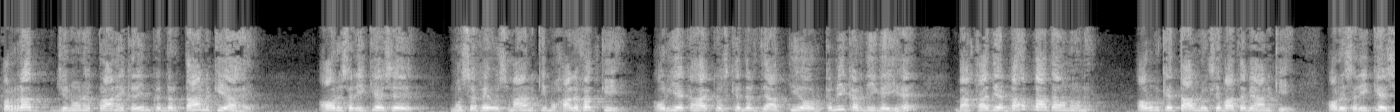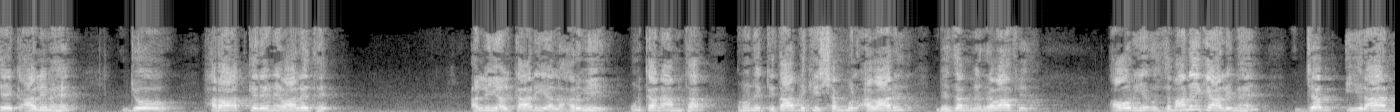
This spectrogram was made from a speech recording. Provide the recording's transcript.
پر رد جنہوں نے قرآن کریم کے اندر تان کیا ہے اور اس طریقے سے مصف عثمان کی مخالفت کی۔ اور یہ کہا کہ اس کے اندر زیادتی اور کمی کر دی گئی ہے۔ باقاعدہ باپ باتا انہوں نے اور ان کے تعلق سے باتیں بیان کی۔ اور اس طریقے سے ایک عالم ہے جو ہرات کے رہنے والے تھے۔ علی الکاری الحروی، ان کا نام تھا۔ انہوں نے کتاب لکھی شم العوارض بے ضم روافظ۔ اور یہ اس زمانے کے عالم ہیں جب ایران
